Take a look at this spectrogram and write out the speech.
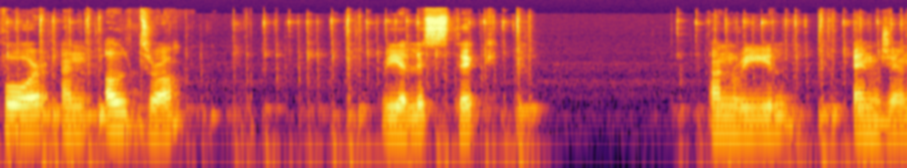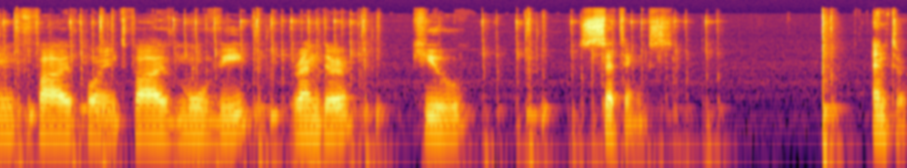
for an ultra realistic Unreal Engine 5.5 movie render queue settings. Enter.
